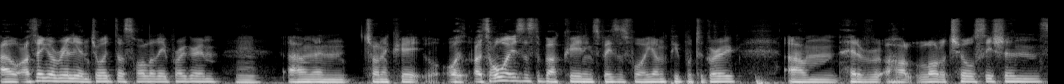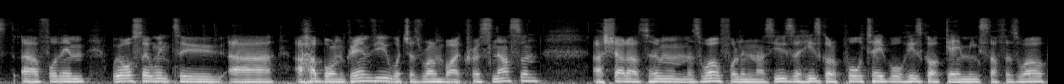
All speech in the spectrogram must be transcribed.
I, I think I really enjoyed this holiday program Hmm. Um, and trying to create. It's always just about creating spaces for young people to grow. Um, had a, a lot of chill sessions uh, for them. We also went to uh, a hub on Grandview, which is run by Chris Nelson. Uh, shout out to him as well for letting us use it. He's got a pool table. He's got gaming stuff as well.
